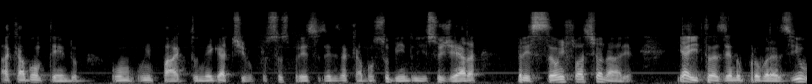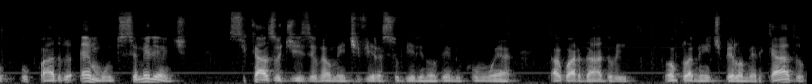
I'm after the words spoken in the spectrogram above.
acabam tendo um, um impacto negativo para os seus preços, eles acabam subindo e isso gera pressão inflacionária. E aí, trazendo para o Brasil, o quadro é muito semelhante. Se caso o diesel realmente vir a subir em novembro, como é aguardado amplamente pelo mercado,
